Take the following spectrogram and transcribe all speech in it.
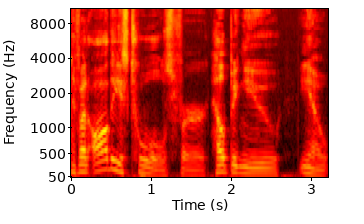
i found all these tools for helping you you know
